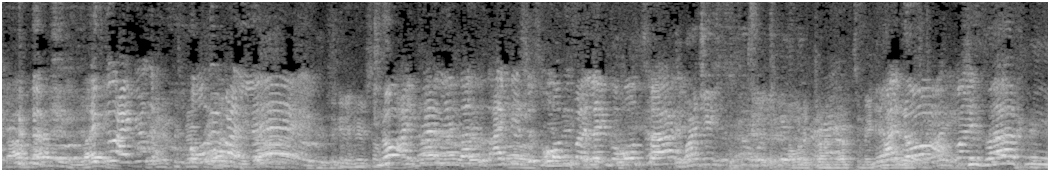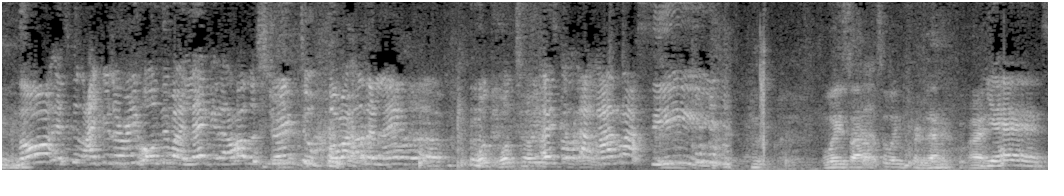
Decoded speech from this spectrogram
Stop laughing. It's oh, Leg. because I can holding my leg. No, I can't live that because I can just holding my leg the whole time. Why? I want to drum her up to make I know. but- She's laughing. No, it's because I can already holding my leg and I don't have the strength to put my other leg up. We'll, we'll tell you. Es que me agarra así. Wait, so I have to wait for that. Alright. Yes.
